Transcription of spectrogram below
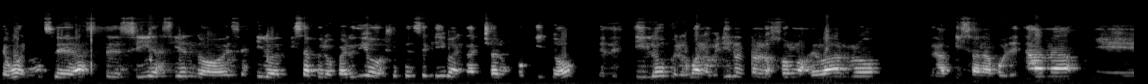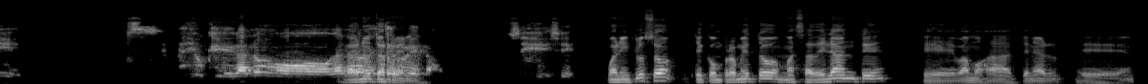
Que bueno, hace, sigue haciendo ese estilo de pizza, pero perdió. Yo pensé que iba a enganchar un poquito el estilo, pero bueno, vinieron los hornos de barro, la pizza napoletana y medio que ganó, ganó terreno. Sí, sí. Bueno, incluso te comprometo más adelante, eh, vamos a tener, eh,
